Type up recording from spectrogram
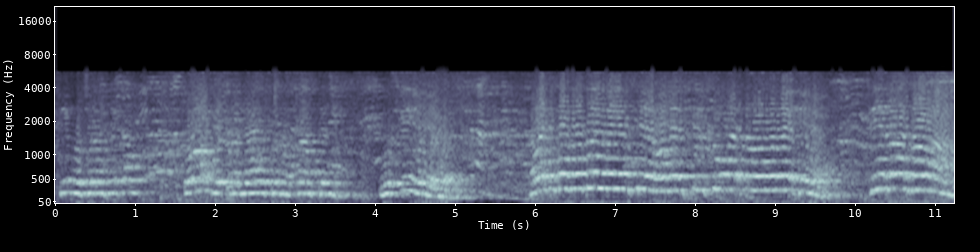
Всім учасникам, хто відправляється на кастинг у Києві. Давайте поаплодуємо їм всім, всі супер талановиті. Всі разом!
